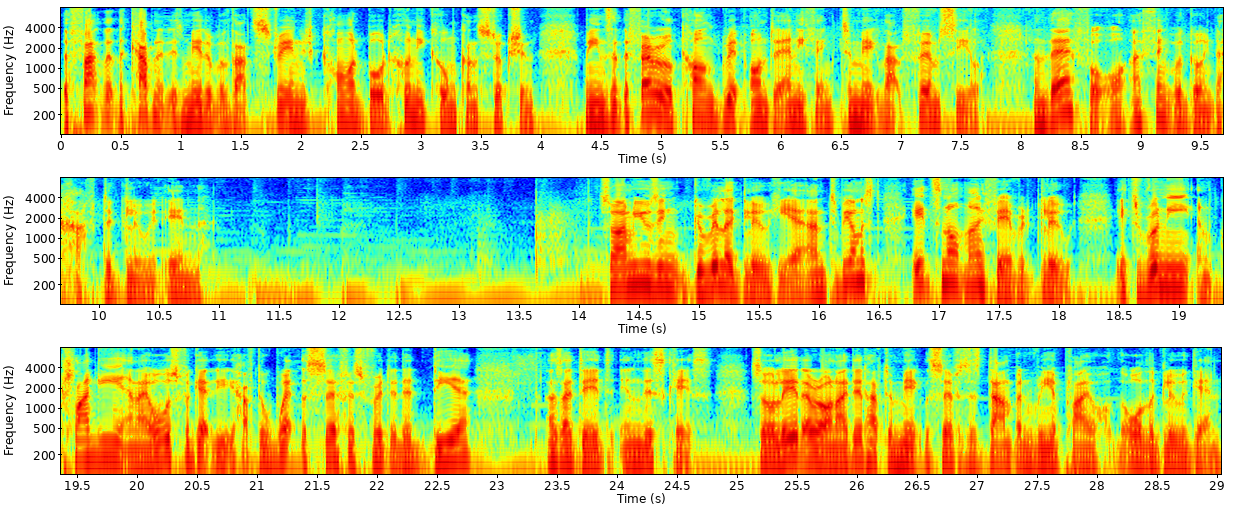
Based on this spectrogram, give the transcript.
the fact that the cabinet is made up of that strange cardboard honeycomb construction means that the ferrule can't grip onto anything to make that firm seal, and therefore I think we're going to have to glue it in. So I'm using Gorilla Glue here, and to be honest, it's not my favourite glue. It's runny and claggy, and I always forget that you have to wet the surface for it to adhere, as I did in this case. So later on, I did have to make the surfaces damp and reapply all the glue again.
